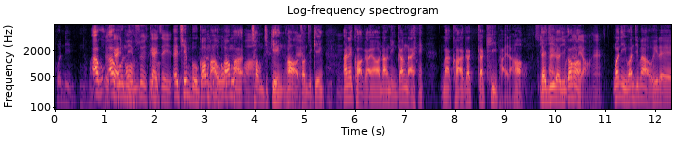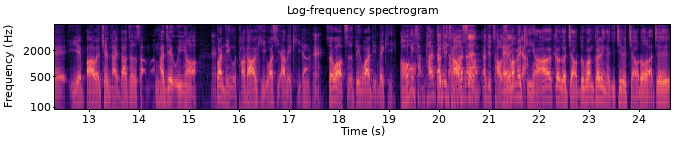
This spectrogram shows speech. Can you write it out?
婚姻，啊啊婚姻，所以盖这，诶，青浦讲嘛 有，我嘛创一间，吼，创一间，安尼看起来哦，人人讲来嘛看较较气派啦，吼。第二就是讲哦，阮因阮即摆有迄个伊个包围全台大车赏嘛，啊，这位吼冠廷有偷偷去，我是还没去啦，所以我有指定我一定要去。我去场勘，要去朝圣，要去朝圣。我要去啊！啊，各个角度，我可能也是这个角落啦。这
